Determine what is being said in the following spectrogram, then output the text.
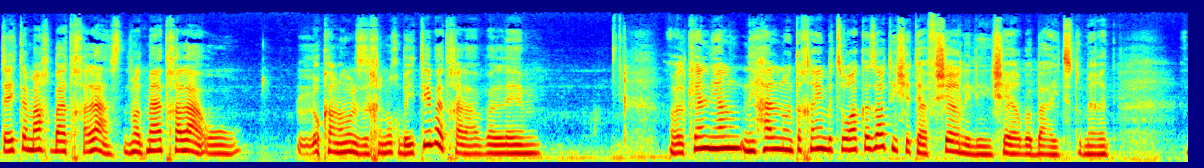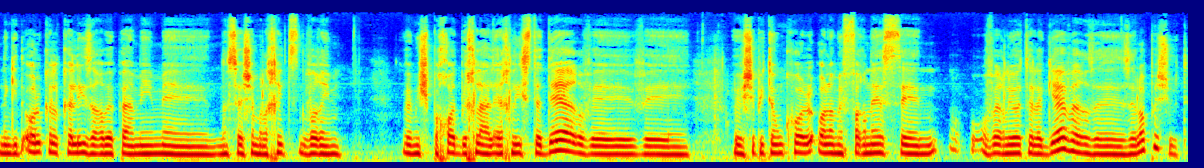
די תמך בהתחלה, זאת אומרת מההתחלה הוא לא קראנו לזה חינוך ביתי בהתחלה, אבל, אה, אבל כן ניהלנו, ניהלנו את החיים בצורה כזאת שתאפשר לי להישאר בבית. זאת אומרת, נגיד עול כלכלי זה הרבה פעמים אה, נושא שמלחיץ גברים ומשפחות בכלל, איך להסתדר, ו, ו, ושפתאום כל עול המפרנס עובר להיות על הגבר, זה, זה לא פשוט.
